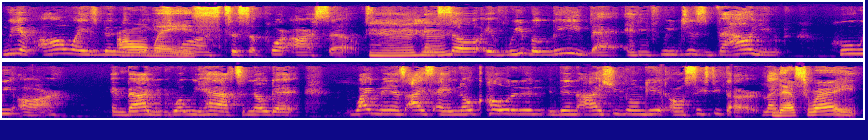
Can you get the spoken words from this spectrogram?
we have always been the always. biggest ones to support ourselves. Mm-hmm. And so, if we believe that, and if we just value who we are and value what we have, to know that white man's ice ain't no colder than than the ice you're gonna get on 63rd. Like that's right.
